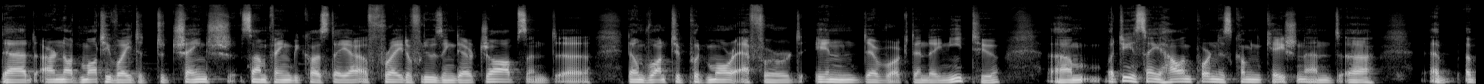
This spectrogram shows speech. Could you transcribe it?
that are not motivated to change something because they are afraid of losing their jobs and uh, don't want to put more effort in their work than they need to. Um, what do you say? How important is communication and uh, a, a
